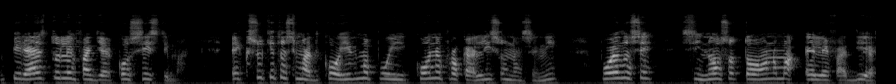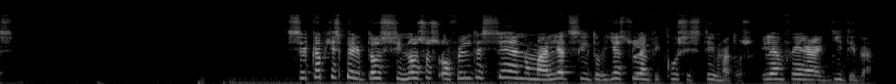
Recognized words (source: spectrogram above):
επηρεάζει το λεμφαγγειακό σύστημα. Εξού και το σημαντικό είδημα που η εικόνα προκαλεί στον ασθενή που έδωσε συνόσο το όνομα ελεφαντίαση. Σε κάποιες περιπτώσεις η νόσος οφείλεται σε ανομαλία της λειτουργίας του λεμφικού συστήματος, λεμφιαγκίτιδα,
